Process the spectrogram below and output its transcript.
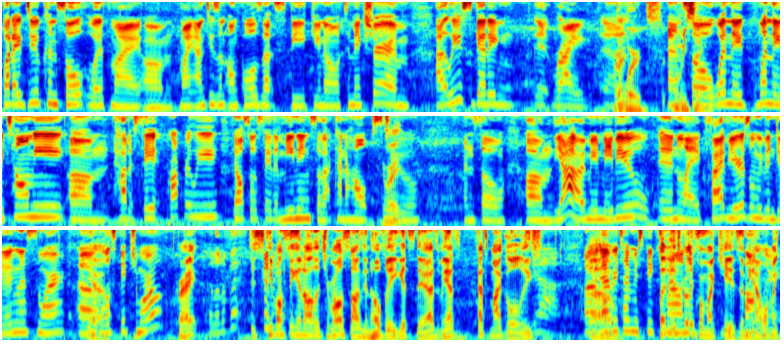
but I do consult with my um, my aunties and uncles that speak, you know, to make sure I'm at least getting it right. The words And when we so sing. when they when they tell me um, how to say it properly, they also say the meaning, so that kind of helps Right. too. And so, um, yeah, I mean, maybe in like five years when we've been doing this more, uh, Yeah. we'll speak Chamorro Right? a little bit. Just keep on singing all the Chamorro songs and hopefully it gets there. That's, I mean, that's that's my goal at least. Yeah. Um, every time you speak But it's really for my kids. I mean, I song want my.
